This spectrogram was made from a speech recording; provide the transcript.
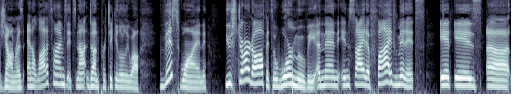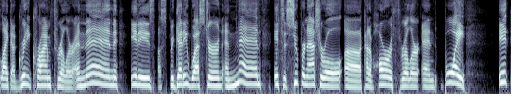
genres, and a lot of times it's not done particularly well. This one, you start off, it's a war movie, and then inside of five minutes, it is uh, like a gritty crime thriller, and then it is a spaghetti western, and then it's a supernatural uh, kind of horror thriller. And boy, it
